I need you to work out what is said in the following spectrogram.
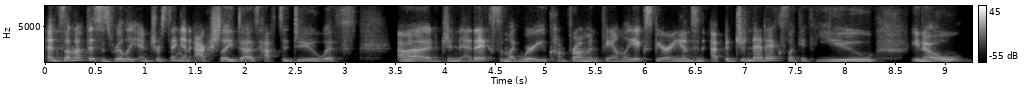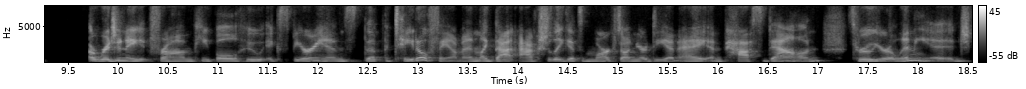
And some of this is really interesting and actually does have to do with uh, genetics and like where you come from and family experience and epigenetics. Like if you, you know, originate from people who experienced the potato famine, like that actually gets marked on your DNA and passed down through your lineage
